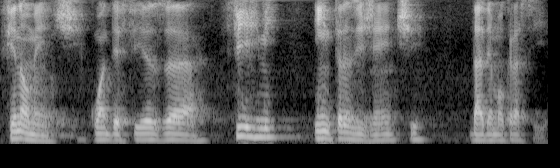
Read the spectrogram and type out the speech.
finalmente, com a defesa firme e intransigente da democracia.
